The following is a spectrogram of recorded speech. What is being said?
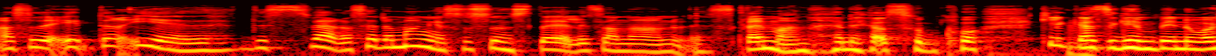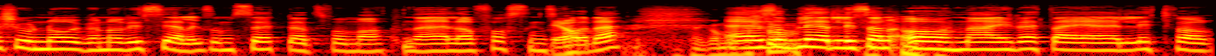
Altså, det, er, dessverre så er det mange som syns det er litt sånn eh, skremmende det som går, klikker seg inn på Innovasjon Norge når de ser liksom søknadsformatene eller Forskningsrådet. man Eh, så blir det litt sånn Å nei, dette er litt for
